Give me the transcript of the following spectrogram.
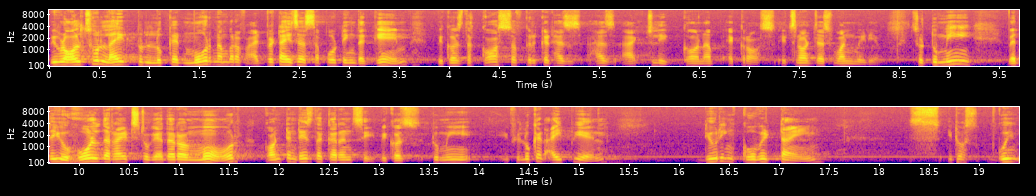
We would also like to look at more number of advertisers supporting the game because the cost of cricket has, has actually gone up across. It's not just one medium. So to me, whether you hold the rights together or more, content is the currency because to me, if you look at IPL, during COVID time, it was going,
